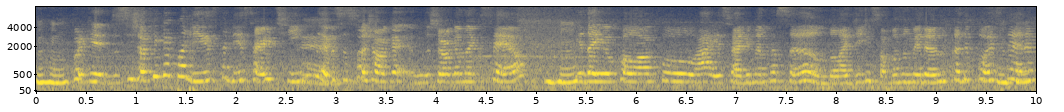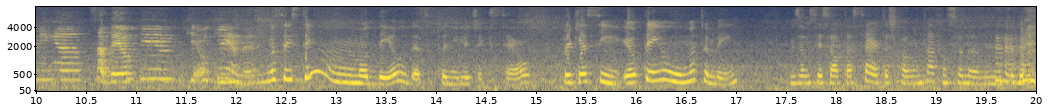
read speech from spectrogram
Uhum, Porque você já fica com a lista ali certinho, É. daí você só joga, joga no Excel uhum. e daí eu coloco, ah, isso é alimentação, do ladinho, só vou numerando pra depois Uhum. ter a minha. saber o que, que, o que, né? Vocês têm um modelo dessa planilha de Excel? Porque assim, eu tenho uma também, mas eu não sei se ela tá certa, acho que ela não tá funcionando muito bem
